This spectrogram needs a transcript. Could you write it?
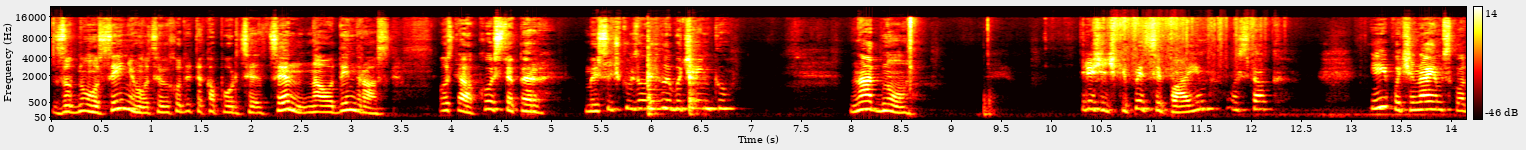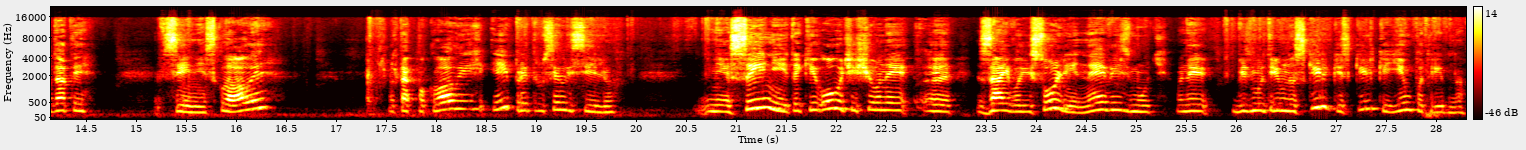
з одного синього, це виходить така порція. Це на один раз. Ось так. Ось тепер мисочку взяли глибоченьку. На дно трішечки підсипаємо, ось так. І починаємо складати сині. Склали, отак поклали їх і притрусили сіллю. Сині такі овочі, що вони е, зайвої солі не візьмуть. Вони візьмуть рівно скільки, скільки їм потрібно.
